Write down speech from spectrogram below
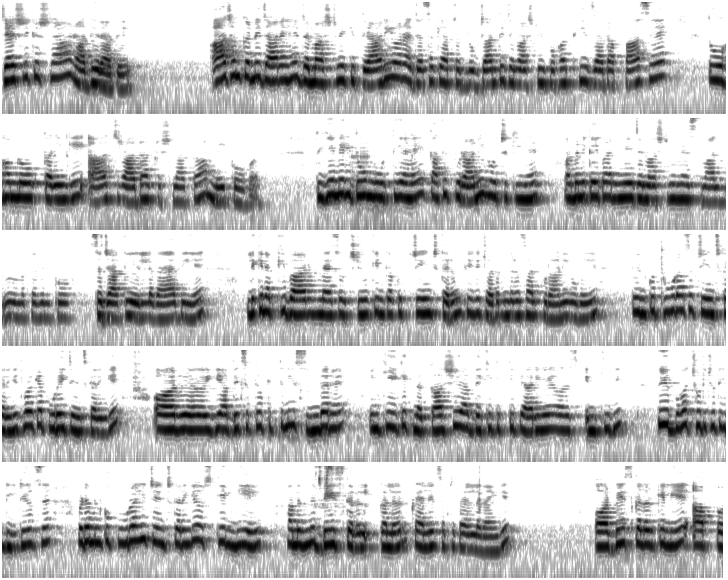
जय श्री कृष्णा, राधे राधे। आज हम करने जा रहे हैं जन्माष्टमी की तैयारी और जैसा कि आप सब लोग जानते हैं, जन्माष्टमी बहुत ही ज़्यादा पास है तो हम लोग करेंगे आज राधा कृष्णा का मेकओवर तो ये मेरी दो मूर्तियाँ हैं, काफ़ी पुरानी हो चुकी हैं और मैंने कई बार इन्हें जन्माष्टमी में इस्तेमाल मतलब इनको सजा के लगाया भी है। लेकिन अब की बार मैं सोच रही हूँ कि इनका कुछ चेंज करूँ, क्योंकि चौदह पंद्रह साल पुरानी हो गई हैं। तो इनको थोड़ा सा चेंज करेंगे, थोड़ा क्या पूरा ही चेंज करेंगे। और ये आप देख सकते हो कितनी सुंदर है। इनकी एक एक नक्काशी आप देखिए कितनी प्यारी है और इनकी भी। तो ये बहुत छोटी छोटी डिटेल्स हैं बट हम इनको पूरा ही चेंज करेंगे उसके लिए हम इसमें बेस कलर पहले सबसे पहले लगाएँगे। और बेस कलर के लिए आप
